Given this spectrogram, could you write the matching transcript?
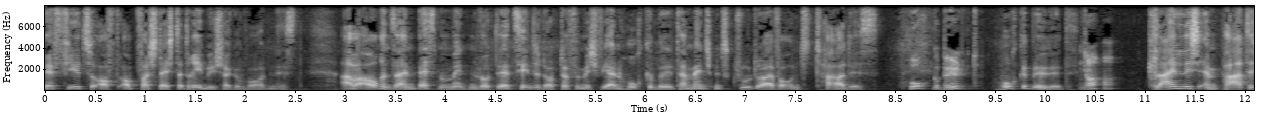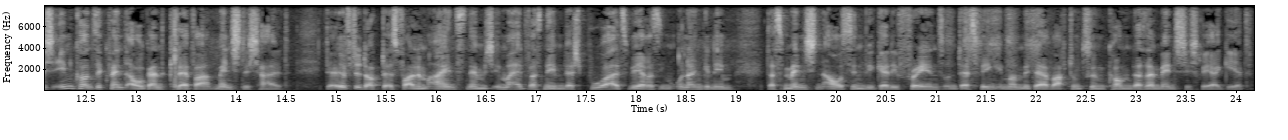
der viel zu oft Opfer schlechter Drehbücher geworden ist. Aber auch in seinen besten Momenten wirkte der zehnte Doktor für mich wie ein hochgebildeter Mensch mit Screwdriver und TARDIS. Hochgebildet. Hochgebildet. Aha. Kleinlich, empathisch, inkonsequent, arrogant, clever, menschlich halt. Der elfte Doktor ist vor allem eins, nämlich immer etwas neben der Spur, als wäre es ihm unangenehm, dass Menschen aussehen wie Gallifreyans und deswegen immer mit der Erwartung zu ihm kommen, dass er menschlich reagiert.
